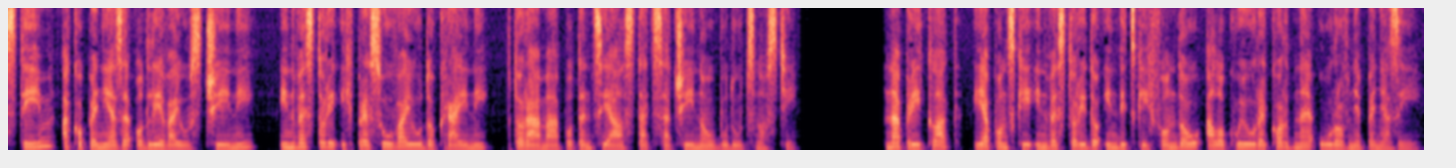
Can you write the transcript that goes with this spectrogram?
S tým, ako peniaze odlievajú z Číny, investori ich presúvajú do krajiny, ktorá má potenciál stať sa Čínou budúcnosti. Napríklad, japonskí investori do indických fondov alokujú rekordné úrovne peňazí.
